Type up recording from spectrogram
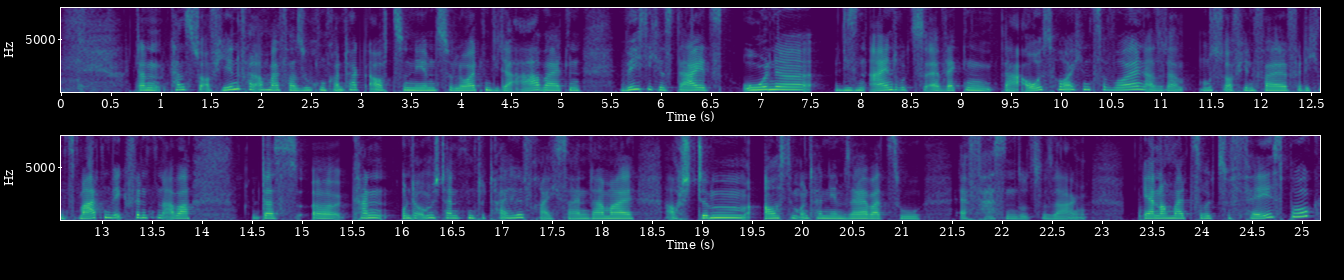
Dann kannst du auf jeden Fall auch mal versuchen, Kontakt aufzunehmen zu Leuten, die da arbeiten. Wichtig ist da jetzt ohne diesen Eindruck zu erwecken, da aushorchen zu wollen. Also da musst du auf jeden Fall für dich einen smarten Weg finden, aber das äh, kann unter Umständen total hilfreich sein, da mal auch Stimmen aus dem Unternehmen selber zu erfassen, sozusagen. Ja, nochmal zurück zu Facebook.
